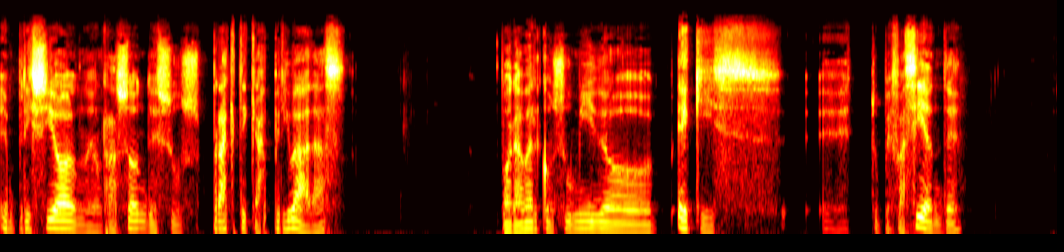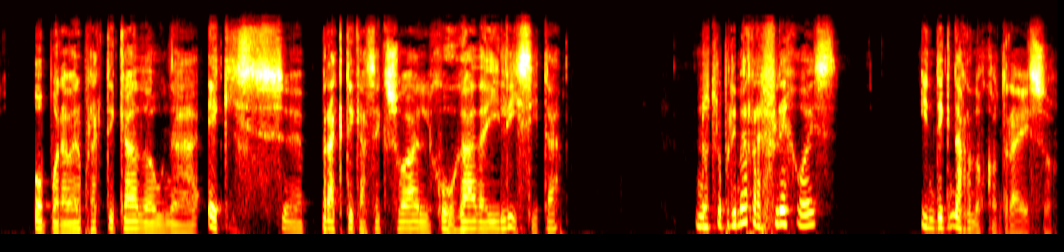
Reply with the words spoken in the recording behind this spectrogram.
en prisión en razón de sus prácticas privadas, por haber consumido X eh, estupefaciente, o por haber practicado una X eh, práctica sexual juzgada ilícita, nuestro primer reflejo es indignarnos contra eso.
